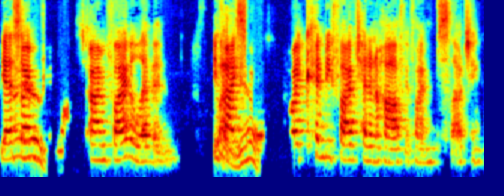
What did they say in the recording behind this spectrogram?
Yeah, so oh, I'm five eleven. If wow, I yeah. I can be five ten and a half if I'm slouching.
